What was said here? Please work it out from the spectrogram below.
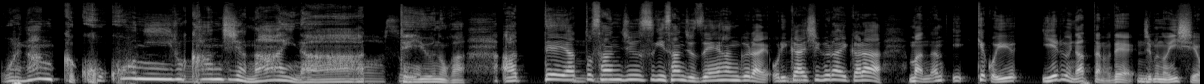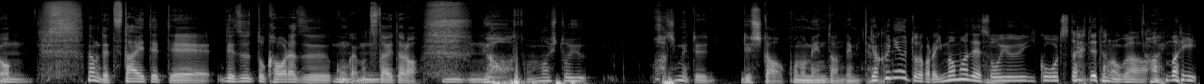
俺なんかここにいる感じじゃないなーっていうのがあってやっと30過ぎ30前半ぐらい折り返しぐらいから、まあ、なんい結構言えるようになったので自分の意思を、うん。なので伝えててでずっと変わらず今回も伝えたら、うんうんいやーそんな人い初めてでしたこの面談でみたいな。逆に言うとだから今までそういう意向を伝えてたのが、はい。あんまり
